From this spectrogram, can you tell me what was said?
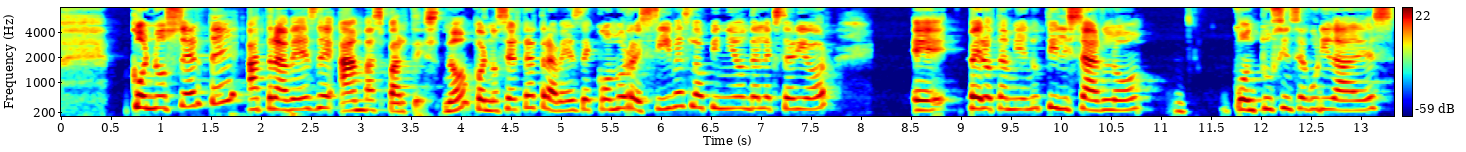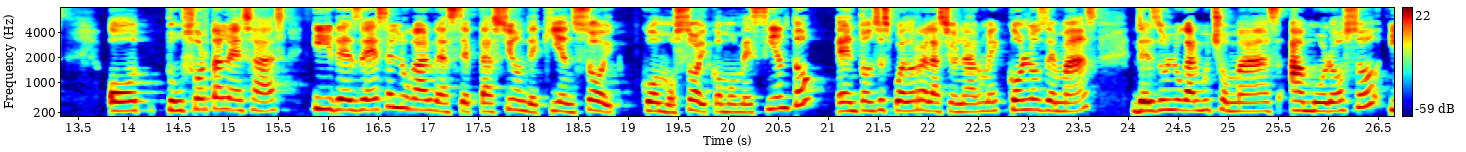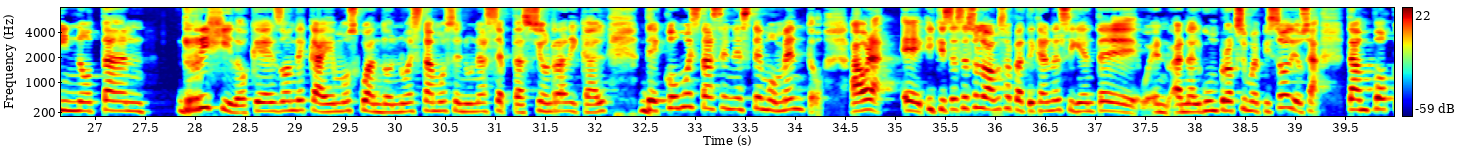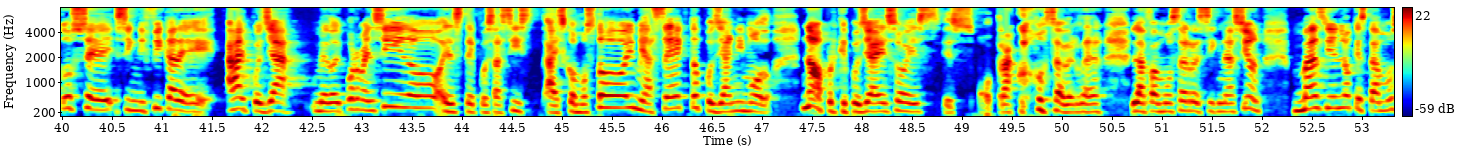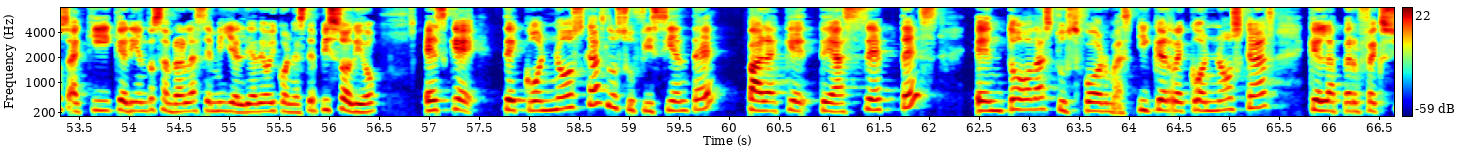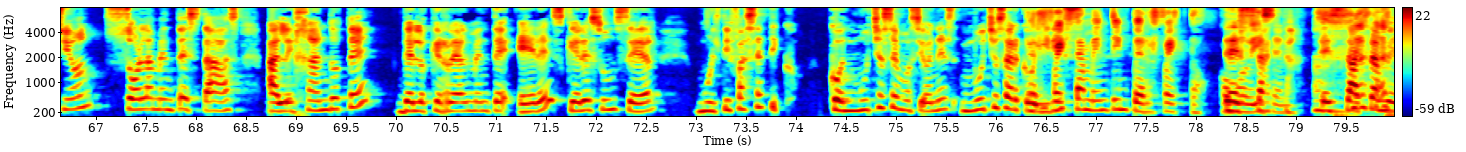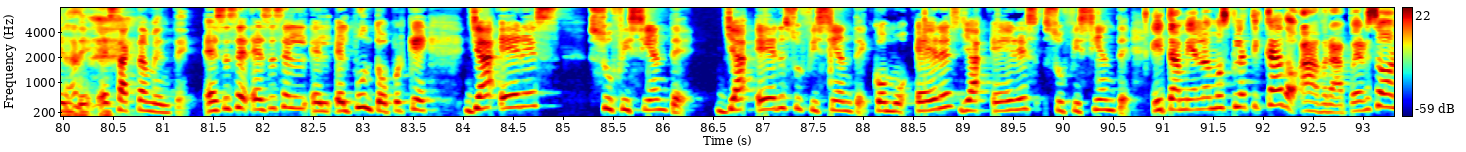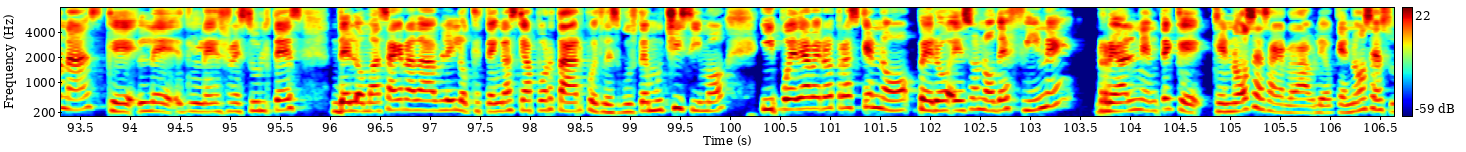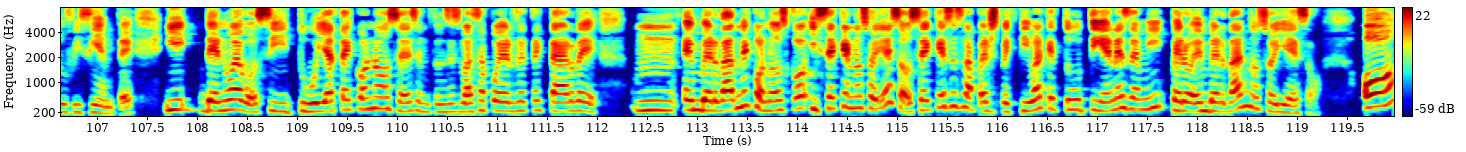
conocerte a través de ambas partes, ¿no? Conocerte a través de cómo recibes la opinión del exterior, eh, pero también utilizarlo con tus inseguridades o tus fortalezas y desde ese lugar de aceptación de quién soy, cómo soy, cómo me siento, entonces puedo relacionarme con los demás desde un lugar mucho más amoroso y no tan rígido, que es donde caemos cuando no estamos en una aceptación radical de cómo estás en este momento. Ahora, eh, y quizás eso lo vamos a platicar en el siguiente, en, algún próximo episodio, o sea, tampoco se significa de, ay, pues ya, me doy por vencido, este, pues así es como estoy, me acepto, pues ya ni modo. No, porque pues ya eso es, es otra cosa, ¿verdad? La famosa resignación. Más bien lo que estamos aquí queriendo sembrar la semilla el día de hoy con este episodio es que te conozcas lo suficiente para que te aceptes en todas tus formas y que reconozcas que la perfección solamente estás alejándote de lo que realmente eres, que eres un ser multifacético. con muchas emociones, muchos arcoíris. Perfectamente imperfecto, como dicen. Exactamente, exactamente. Ese es, el, ese es el, el punto, porque ya eres suficiente ya eres suficiente. Como eres, ya eres suficiente. Y también lo hemos platicado. Habrá personas que les resultes de lo más agradable y lo que tengas que aportar, pues les guste muchísimo. Y puede haber otras que no, pero eso no define realmente que, que no seas agradable o que no sea suficiente. Y de nuevo, si tú ya te conoces, entonces vas a poder detectar de, mm, en verdad me conozco y sé que no soy eso, sé que esa es la perspectiva que tú tienes de mí, pero en verdad no soy eso. O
